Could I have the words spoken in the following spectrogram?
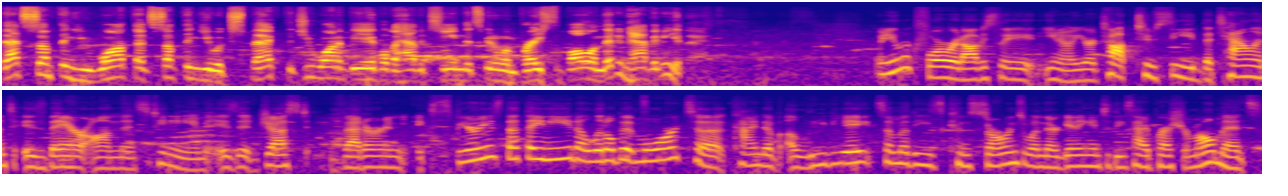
that's something you want. That's something you expect. That you want to be able to have a team that's going to embrace the ball, and they didn't have any of that when you look forward, obviously, you know, your top two seed, the talent is there on this team. Is it just veteran experience that they need a little bit more to kind of alleviate some of these concerns when they're getting into these high pressure moments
